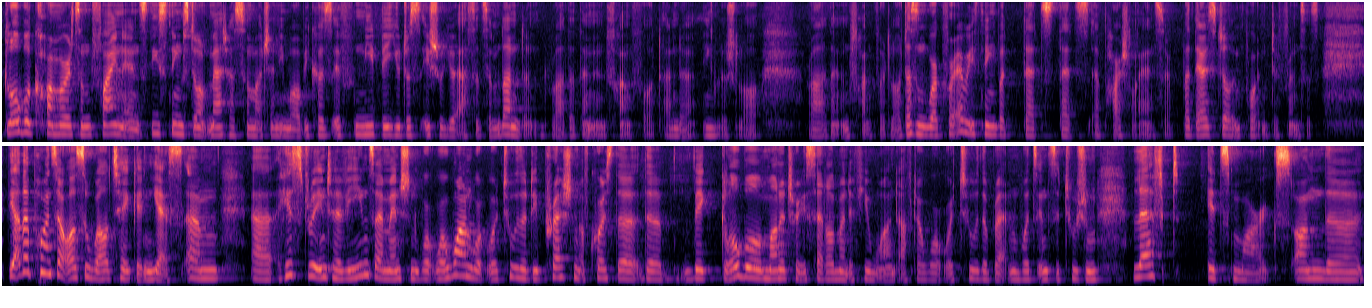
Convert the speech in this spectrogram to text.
global commerce and finance, these things don't matter so much anymore, because if need be, you just issue your assets in London rather than in Frankfurt under English law rather than Frankfurt law. It doesn't work for everything, but that's, that's a partial answer. But there are still important differences. The other points are also well taken. Yes, um, uh, history intervenes. I mentioned World War I, World War II, the Depression, of course, the, the big global monetary settlement, if you want, after World War II, the Bretton Woods institution left its marks on the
